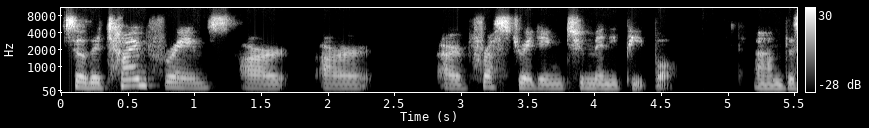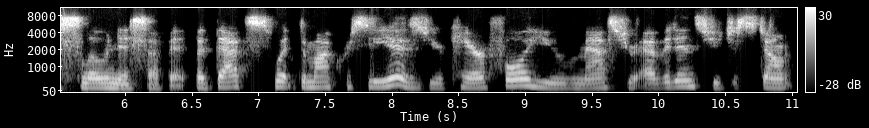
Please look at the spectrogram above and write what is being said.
So the time frames are are are frustrating to many people um, the slowness of it. But that's what democracy is. You're careful you amass your evidence you just don't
